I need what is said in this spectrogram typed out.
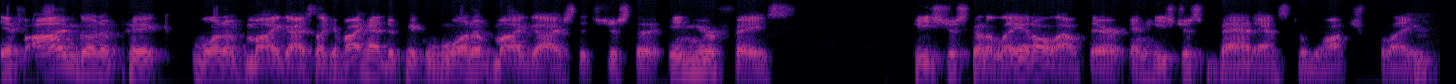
if I'm going to pick one of my guys, like if I had to pick one of my guys that's just a in your face, he's just going to lay it all out there and he's just badass to watch play. Mhm.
